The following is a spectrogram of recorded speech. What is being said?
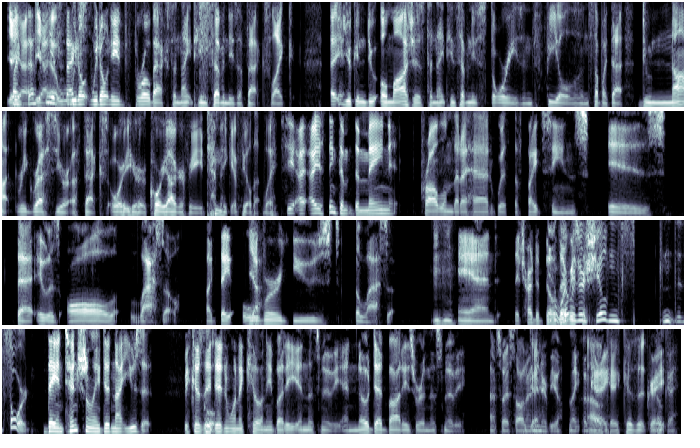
Yeah, Like, yeah, that's yeah. the we effects- don't we don't need throwbacks to 1970s effects. Like uh, you can do homages to 1970s stories and feels and stuff like that. Do not regress your effects or your choreography to make it feel that way. See, I, I think the the main problem that I had with the fight scenes is that it was all lasso. Like they Yeah. overused the lasso, Mm-hmm. and they tried to build where was everything. her shield and s- sword? they intentionally did not use it because Cool. they didn't want to kill anybody in this movie, and no dead bodies were in this movie. That's what I saw in Okay. an interview. Like, Oh, okay, okay, because it Great. okay.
